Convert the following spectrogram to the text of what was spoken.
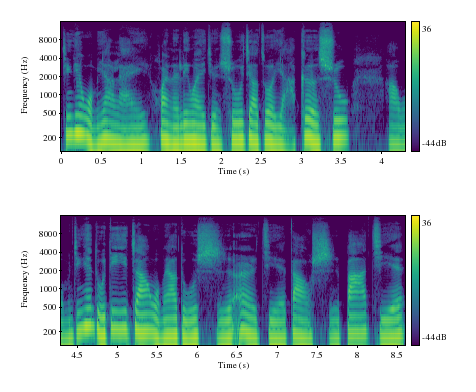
今天我们要来换了另外一卷书，叫做《雅各书》。好，我们今天读第一章，我们要读十二节到十八节。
